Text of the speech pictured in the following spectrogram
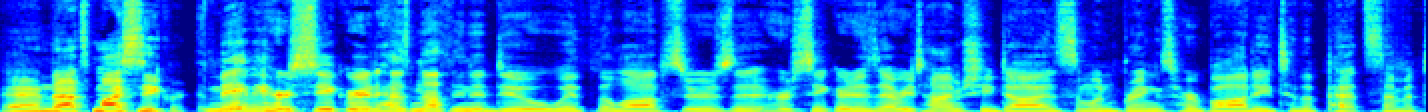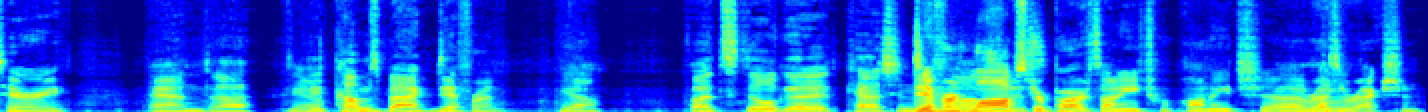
and that's my secret. Maybe her secret has nothing to do with the lobsters. Uh, Her secret is every time she dies, someone brings her body to the pet cemetery, and uh, Yeah. it comes back different, Yeah. but still good at catching Different lobster parts on each on each Mm-hmm. uh, resurrection.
